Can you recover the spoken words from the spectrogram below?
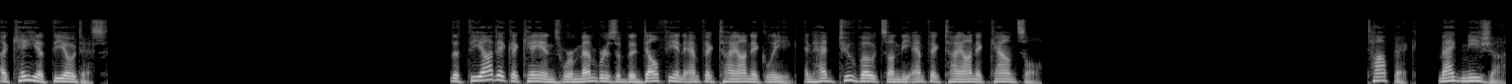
Achaia Phthiotis The Phthiotic Achaeans were members of the Delphian Amphictyonic League, and had two votes on the Amphictyonic Council. Magnesia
